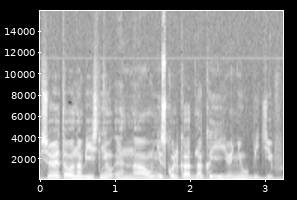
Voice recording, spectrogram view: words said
Все это он объяснил Эннау, нисколько, однако, ее не убедив.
